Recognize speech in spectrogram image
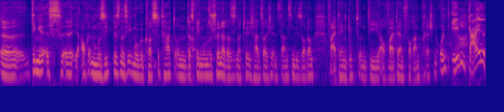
äh, Dinge es äh, auch im Musikbusiness irgendwo gekostet hat und ja. deswegen umso schöner, dass es natürlich halt solche Instanzen wie Sodom weiterhin gibt und die auch weiterhin voranpreschen. Und eben geil,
